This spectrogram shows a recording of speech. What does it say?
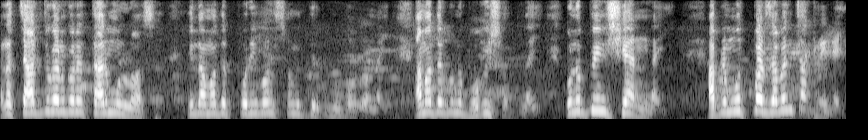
একটা চার দোকান করে তার মূল্য আছে কিন্তু আমাদের পরিবহন শ্রমিকদের কোনো মূল্য নাই আমাদের কোনো ভবিষ্যৎ নাই কোনো পেনশন নাই। আপনি মুতপার যাবেন চাকরি নেই।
